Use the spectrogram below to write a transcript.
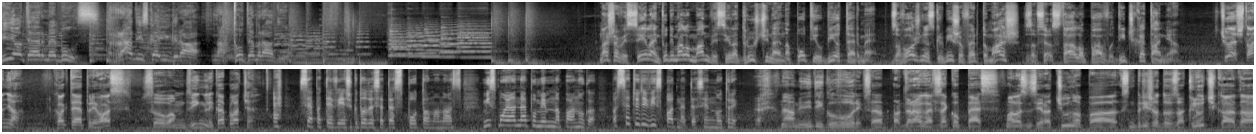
Bioterme bus, radijska igra na Totem Radiu. Naša vesela in tudi malo manj vesela družščina je na poti v bioterme. Za vožnjo skrbi šofer Tomaš, za vse ostalo pa vodička Tanja. Čuješ, Tanja, kako te je pri vas? So vam dvignili kaj plače? Eh, vse pa te veš, kdo da se te spota na nas. Mi smo ja nepomembna panoga, pa se tudi vi spadnete sem notri. Eh, ne, mi niti govori, vse, a drago je vse kot pes. Malo sem si računal, pa sem prišel do zaključka, da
